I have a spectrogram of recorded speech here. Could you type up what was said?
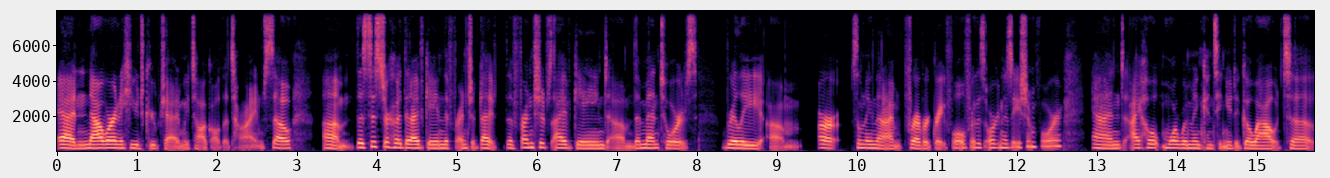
And now we're in a huge group chat and we talk all the time. So um, the sisterhood that I've gained, the friendship that the friendships I've gained, um, the mentors really um, are something that I'm forever grateful for this organization for. And I hope more women continue to go out to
